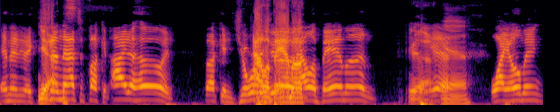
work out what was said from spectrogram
and then like Yeah. send that to fucking Idaho and fucking Georgia, Alabama. Alabama, and Yeah. yeah, Yeah. Wyoming,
